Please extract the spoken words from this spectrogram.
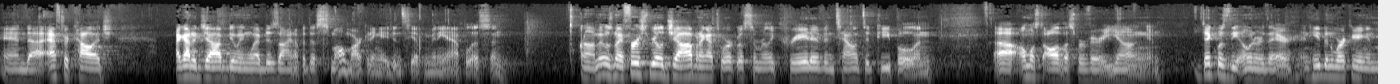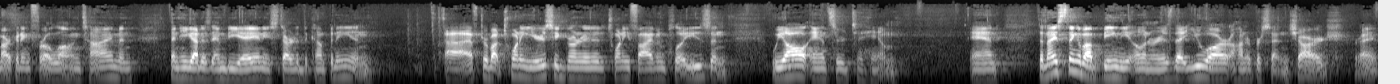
and uh, after college, I got a job doing web design up at this small marketing agency up in Minneapolis, and um, it was my first real job, and I got to work with some really creative and talented people, and uh, almost all of us were very young. And Dick was the owner there, and he'd been working in marketing for a long time, and then he got his MBA and he started the company. And uh, after about 20 years, he'd grown it into 25 employees, and we all answered to him. And the nice thing about being the owner is that you are 100% in charge, right?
